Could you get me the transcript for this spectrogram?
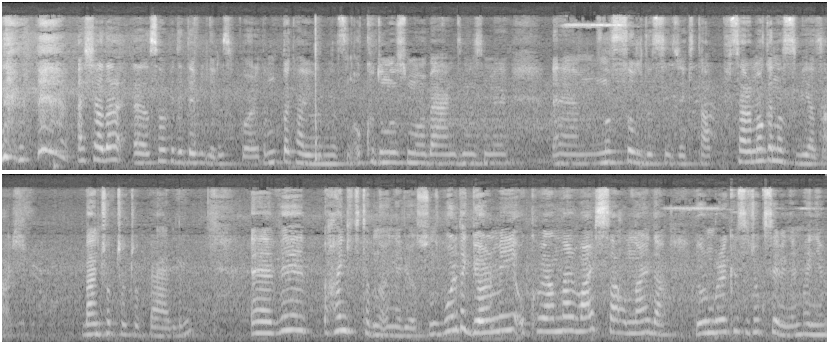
Aşağıda e, sohbet edebiliriz bu arada. Mutlaka yorum yazın. Okudunuz mu, beğendiniz mi? E, nasıldı sizce kitap? Saramago nasıl bir yazar? Ben çok çok çok beğendim. E, ve hangi kitabını öneriyorsunuz? Bu arada görmeyi okuyanlar varsa onlar da yorum bırakırsa çok sevinirim. Hani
